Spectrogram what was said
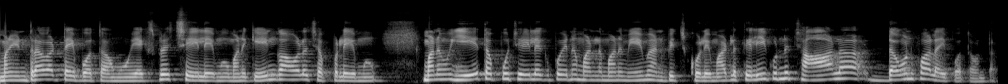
మనం ఇంట్రావర్ట్ అయిపోతాము ఎక్స్ప్రెస్ చేయలేము మనకి ఏం కావాలో చెప్పలేము. మనం ఏ తప్పు చేయలేకపోయినా మనల్ని మనం ఏమీ అనిపించుకోలేము. అట్లా తెలియకుండా చాలా డౌన్ఫాల్ అయిపోతూ ఉంటాం.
